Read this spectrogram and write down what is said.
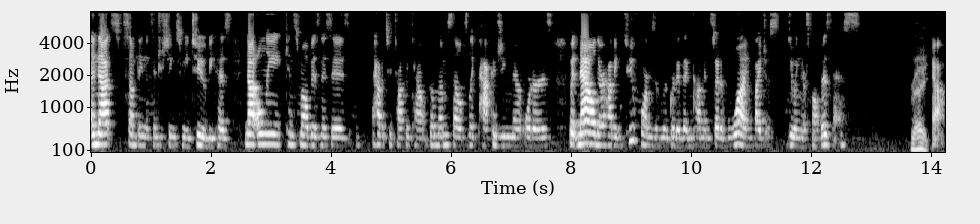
And that's something that's interesting to me too, because not only can small businesses have a TikTok account, film themselves like packaging their orders, but now they're having two forms of lucrative income instead of one by just doing their small business. Right. Yeah.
